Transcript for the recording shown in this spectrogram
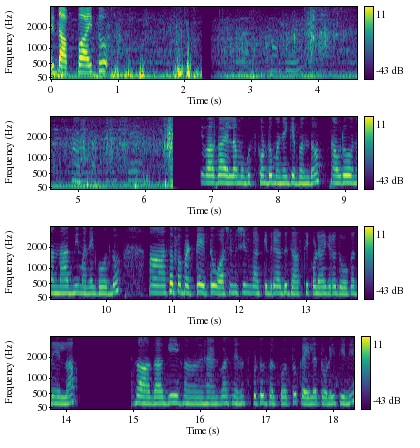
ಇದು ದಪ್ಪ ಆಯಿತು. ಇವಾಗ ಎಲ್ಲ ಮುಗಿಸ್ಕೊಂಡು ಮನೆಗೆ ಬಂದು ಅವರು ನನ್ನ ಆದ್ಮಿ ಮನೆಗೆ ಹೋದ್ಲು. ಸ್ವಲ್ಪ ಬಟ್ಟೆ ಇತ್ತು, ವಾಷಿಂಗ್ ಮಿಷಿನ್ಗೆ ಹಾಕಿದರೆ ಅದು ಜಾಸ್ತಿ ಕೊಳೆ ಆಗಿರೋದು ಹೋಗೋದೇ ಇಲ್ಲ. ಸೊ ಹಾಗಾಗಿ ಹ್ಯಾಂಡ್ ವಾಶ್ ನೆನೆಸ್ಬಿಟ್ಟು ಸ್ವಲ್ಪ ಹೊತ್ತು ಕೈಲೇ ತೊಳಿತೀನಿ.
